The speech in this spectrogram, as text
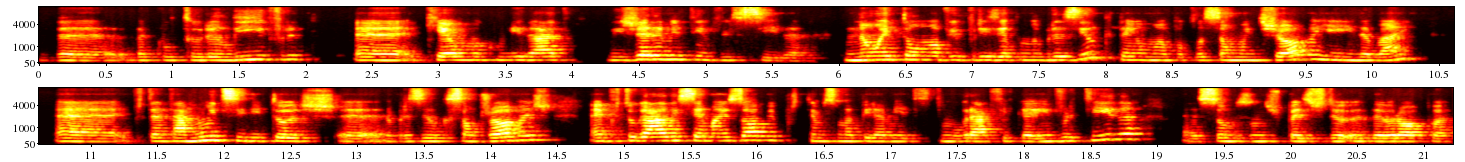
da, da cultura livre, uh, que é uma comunidade ligeiramente envelhecida. Não é tão óbvio, por exemplo, no Brasil, que tem uma população muito jovem, ainda bem, Uh, portanto, há muitos editores uh, no Brasil que são jovens. Em Portugal isso é mais óbvio, porque temos uma pirâmide demográfica invertida, uh, somos um dos países da Europa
